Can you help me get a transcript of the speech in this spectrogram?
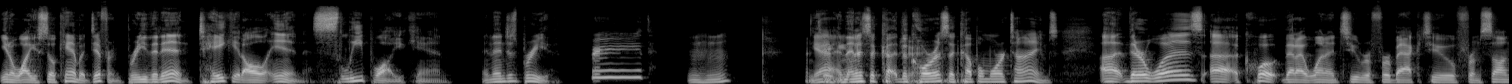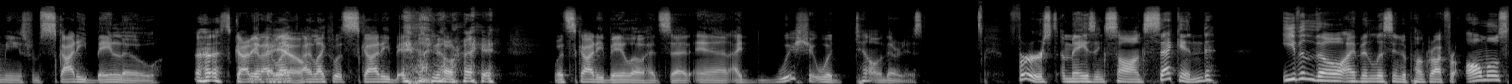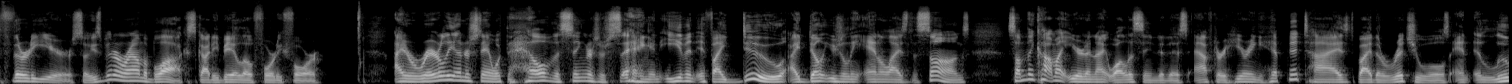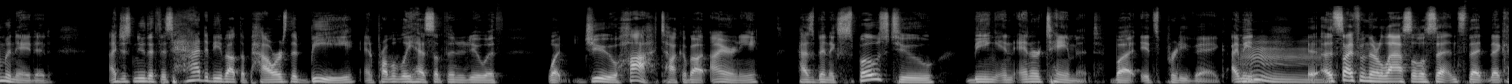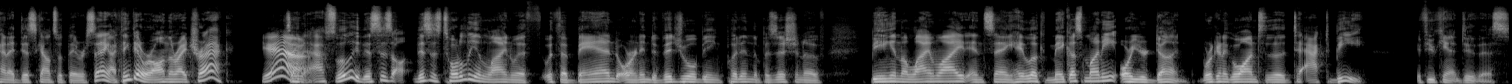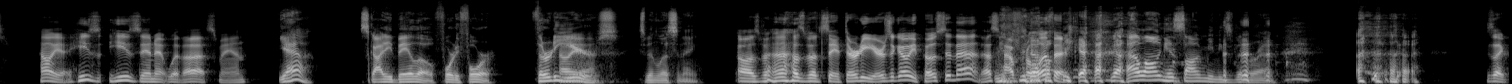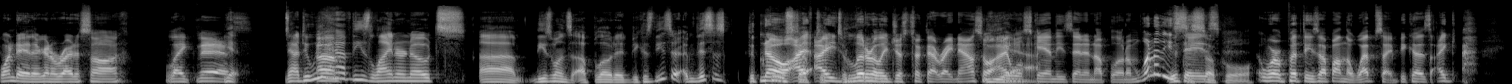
You know, while you still can, but different. Breathe it in, take it all in, sleep while you can, and then just breathe. Breathe. Mm-hmm. I'm yeah, and then it's a the chorus a couple more times. Uh, there was uh, a quote that I wanted to refer back to from song meanings from Scotty Balow. Scotty that I liked. I liked what Scotty. Ba- I know, right? What Scotty Balow had said, and I wish it would tell. There it is. First, amazing song. Second, even though I've been listening to punk rock for almost 30 years, so he's been around the block, Scotty Balow, 44. I rarely understand what the hell the singers are saying, and even if I do, I don't usually analyze the songs. Something caught my ear tonight while listening to this after hearing hypnotized by the rituals and illuminated. I just knew that this had to be about the powers that be and probably has something to do with what Jew, ha, talk about irony, has been exposed to being in entertainment, but it's pretty vague. I mean, Hmm. aside from their last little sentence that, that kind of discounts what they were saying, I think they were on the right track. Saying, yeah, absolutely, this is this is totally in line with with a band or an individual being put in the position of being in the limelight and saying, "Hey, look, make us money or you're done. We're going to go on to the to Act B if you can't do this." hell yeah. He's he's in it with us, man. Yeah, Scotty forty four, thirty Oh, yeah. years he's been listening. Oh, I was, I was about to say 30 years ago he posted that. That's how prolific. yeah, I know. how long his song meaning's been around? He's like, one day they're gonna write a song like this. Now, do we Um, have these liner notes? Um, these ones uploaded because these are. I mean, this is the cool No, I, to- I to literally read. just took that right now, so I will scan these in and upload them. One of these This is days, so cool. we'll put these up on the website because I.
